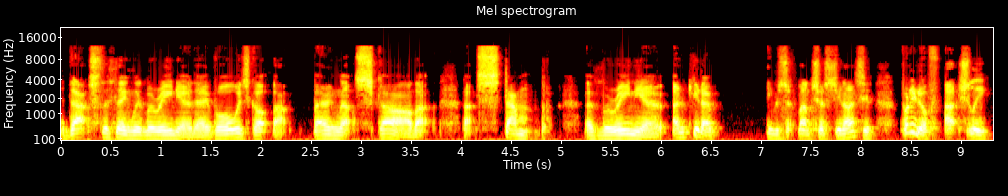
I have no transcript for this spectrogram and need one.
that's the thing with Mourinho. They've always got that, bearing that scar, that, that stamp of Mourinho. And, you know, he was at Manchester United. Funny enough, actually,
